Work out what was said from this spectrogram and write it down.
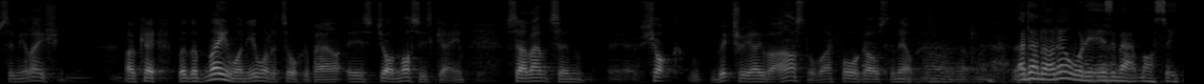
simulation. Okay, but the main one you want to talk about is John Moss's game. Southampton uh, shock victory over Arsenal by four goals to nil. I don't know. I don't know what it is about Mossy.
